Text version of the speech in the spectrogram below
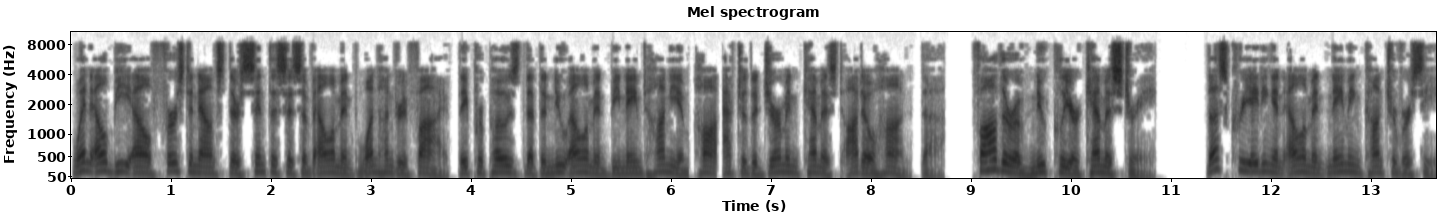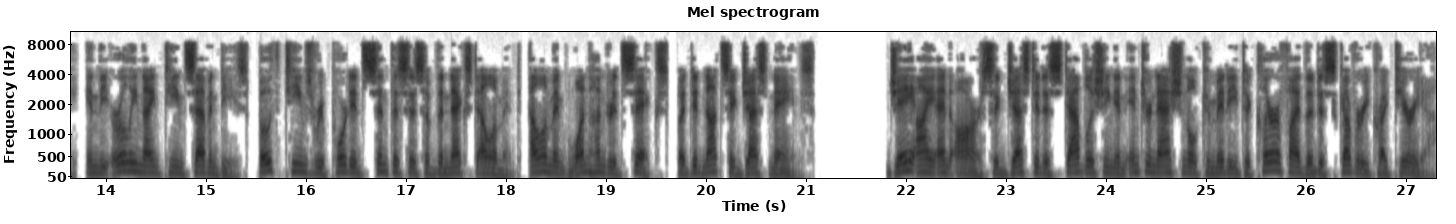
When LBL first announced their synthesis of element 105, they proposed that the new element be named hahnium after the German chemist Otto Hahn, the «father of nuclear chemistry», thus creating an element naming controversy. In the early 1970s, both teams reported synthesis of the next element, element 106, but did not suggest names. JINR suggested establishing an international committee to clarify the discovery criteria.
